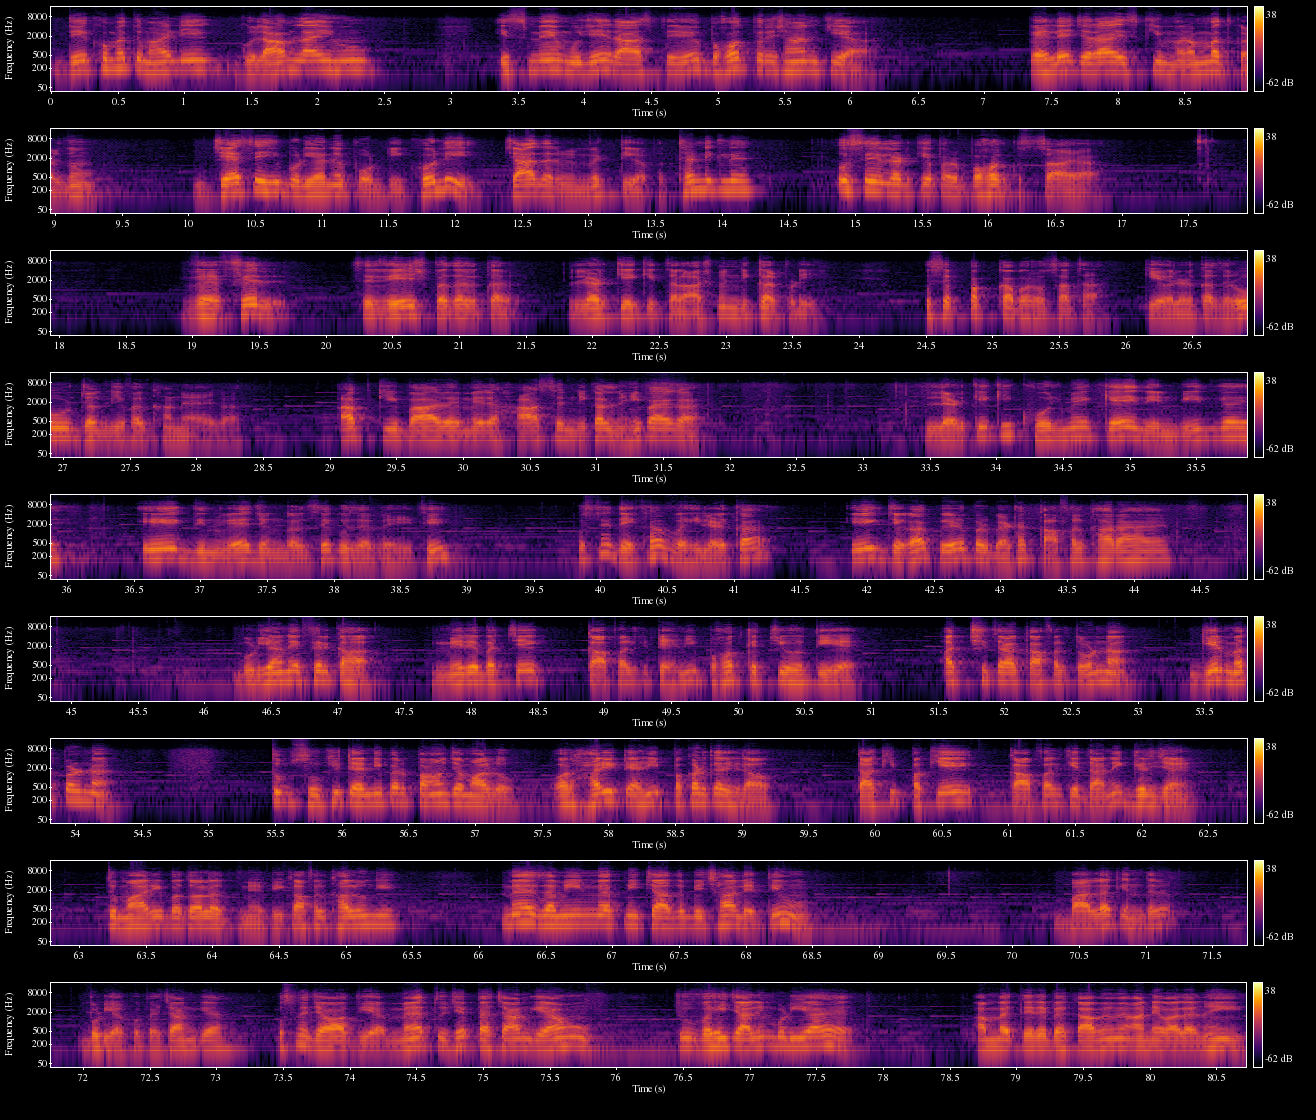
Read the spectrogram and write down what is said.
देखो, मैं तुम्हारे लिए गुलाम लाई हूँ। इसमें मुझे रास्ते में बहुत परेशान किया। पहले ज़रा इसकी मरम्मत कर दूँ। जैसे ही बुढ़िया ने पोटी खोली, चादर में मिट्टी और पत्थर निकले, उसे लड़के पर बहुत गुस्सा आया। वह फिर से वेश बदल कर लड़के की तलाश में निकल पड़ी। उसे पक्का भरोसा था कि वह लड़का ज़रूर जंगली फल खाने आएगा। अब की बार वह मेरे हाथ से निकल नहीं पाएगा। लड़के की खोज में कई दिन बीत गए। एक दिन वह जंगल से गुजर रही थी। उसने देखा वही लड़का एक जगह पेड़ पर बैठा काफल खा रहा है। बुढ़िया ने फिर कहा, मेरे बच्चे काफल की टहनी बहुत कच्ची होती है। अच्छी तरह काफल तोड़ना, गिर मत पड़ना। तुम सूखी टहनी पर पाँव जमा लो और हरी टहनी पकड़ कर हिलाओ, ताकि पके काफल के दाने गिर जाएँ। तुम्हारी बदौलत मैं भी काफल खा लूँगी। मैं ज़मीन में अपनी चादर बिछा लेती हूँ। बालक इंद्र बुढ़िया को पहचान गया। उसने जवाब दिया, मैं तुझे पहचान गया हूँ। तू वही जालिम बुढ़िया है। अब मैं तेरे बहकावे में आने वाला नहीं।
